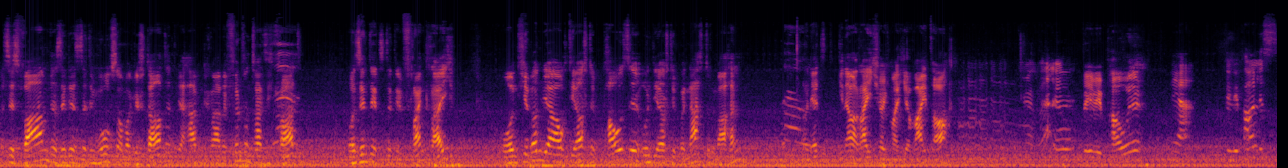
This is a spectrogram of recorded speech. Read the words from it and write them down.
es ist warm. Wir sind jetzt dort im Hochsommer gestartet. Wir haben gerade 25 Grad und sind jetzt dort in Frankreich. Und hier werden wir auch die erste Pause und die erste Übernachtung machen. Und jetzt, genau, reiche ich euch mal hier weiter. Baby Paul. Ja, Baby Paul ist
